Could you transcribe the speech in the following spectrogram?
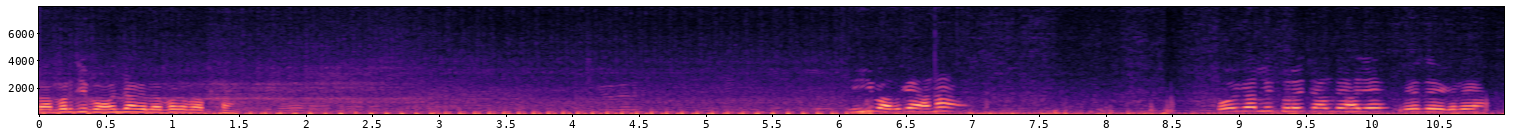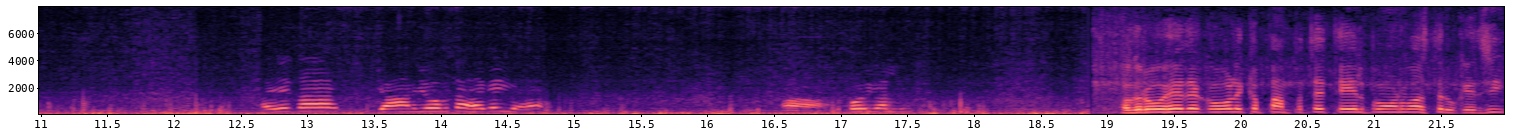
ਬਰਾਬਰ ਜੀ ਪਹੁੰਚ ਜਾਾਂਗੇ ਲਗਭਗ ਆਪਾਂ। ਕੀ ਵੱਧ ਗਿਆ ਹਨਾ। ਕੋਈ ਗੱਲ ਨਹੀਂ ਤੁਰੇ ਚੱਲਦੇ ਹਜੇ, ਫੇਰ ਦੇਖਦੇ ਆ ਹਜੇ ਤਾਂ ਜਾਣਯੋਗ ਤਾਂ ਹੈਗਾ ਹੀ ਹੈ। ਹਾਂ, ਕੋਈ ਗੱਲ ਨਹੀਂ ਅਗਰੋਹੇ ਦੇ ਕੋਲ ਇੱਕ ਪੰਪ ਤੇ ਤੇਲ ਪਵਾਉਣ ਵਾਸਤੇ ਰੁਕੇ ਸੀ।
